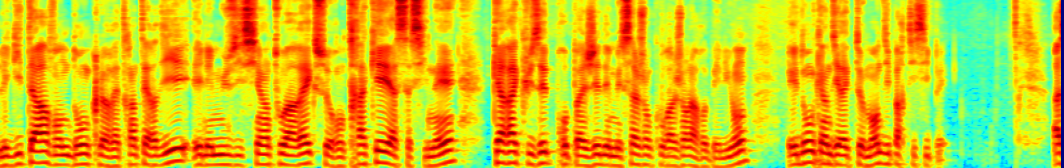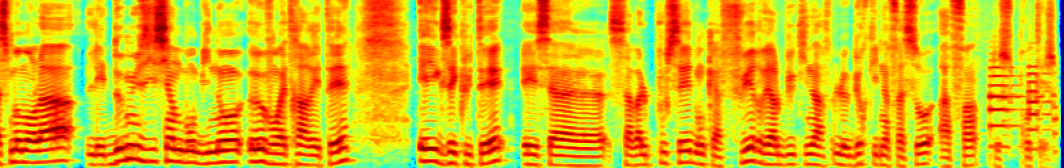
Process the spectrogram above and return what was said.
Les guitares vont donc leur être interdites et les musiciens Touareg seront traqués et assassinés, car accusés de propager des messages encourageant la rébellion, et donc indirectement d'y participer. À ce moment-là, les deux musiciens de Bombino, eux, vont être arrêtés et exécutés, et ça, va le pousser donc à fuir vers le Burkina Faso afin de se protéger.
